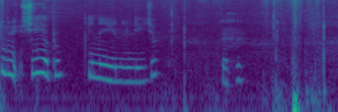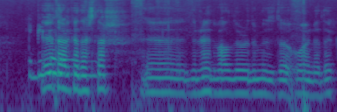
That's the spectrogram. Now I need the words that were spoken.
Dur şey yapıp yine yenileyeceğim. E, Evet arkadaşlar. eee, Red Ball 4'ümüzde oynadık.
